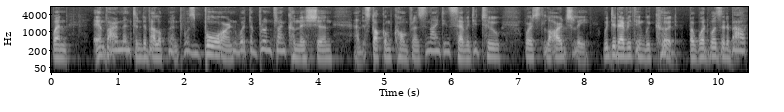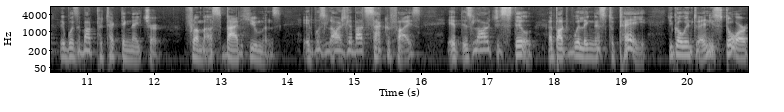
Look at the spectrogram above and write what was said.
when environment and development was born with the Brundtland Commission and the Stockholm Conference in 1972, where it's largely we did everything we could. But what was it about? It was about protecting nature from us bad humans. It was largely about sacrifice. It is largely still about willingness to pay. You go into any store,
